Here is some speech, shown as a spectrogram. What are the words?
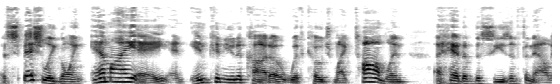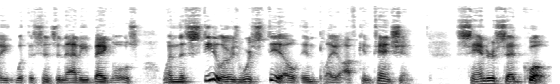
especially going MIA and incommunicado with coach Mike Tomlin ahead of the season finale with the Cincinnati Bengals when the Steelers were still in playoff contention. Sanders said, quote,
